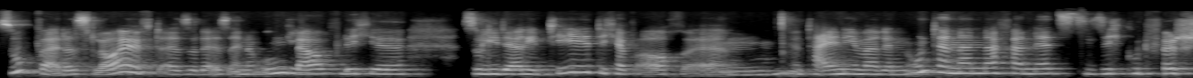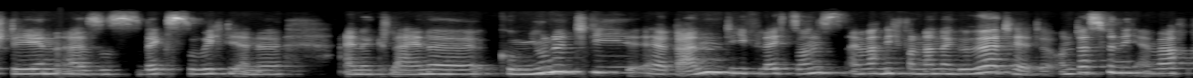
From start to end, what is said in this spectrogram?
super, das läuft. Also da ist eine unglaubliche Solidarität. Ich habe auch ähm, Teilnehmerinnen untereinander vernetzt, die sich gut verstehen. Also es wächst so richtig eine, eine kleine Community heran, die vielleicht sonst einfach nicht voneinander gehört hätte. Und das finde ich einfach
